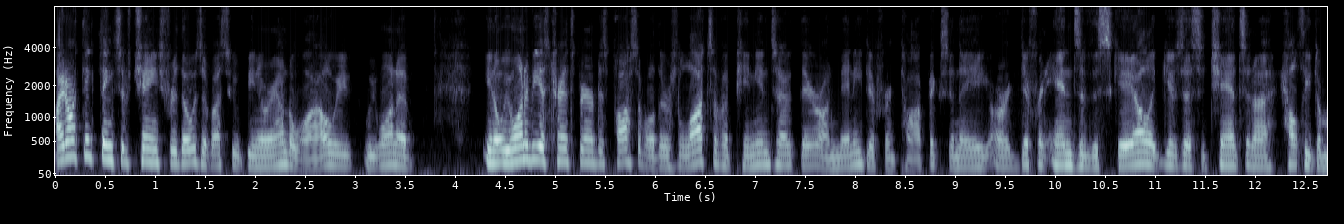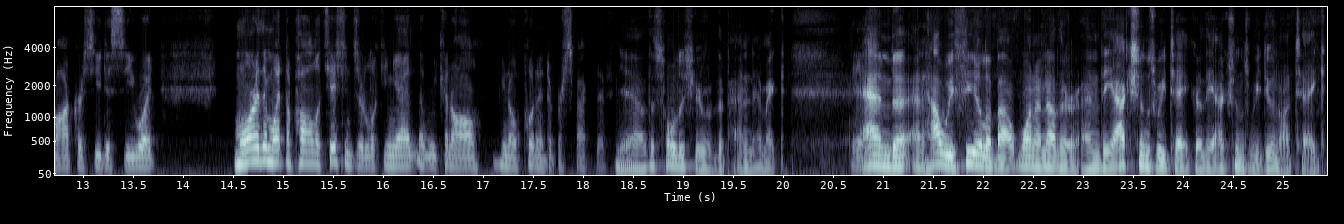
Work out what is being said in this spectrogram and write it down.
I don't think things have changed for those of us who've been around a while. We, we want to you know, we want to be as transparent as possible. There's lots of opinions out there on many different topics, and they are different ends of the scale. It gives us a chance in a healthy democracy to see what more than what the politicians are looking at that we can all, you know, put into perspective. Yeah, this whole issue of the pandemic. Yeah. And uh, and how we feel about one another and the actions we take or the actions we do not take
